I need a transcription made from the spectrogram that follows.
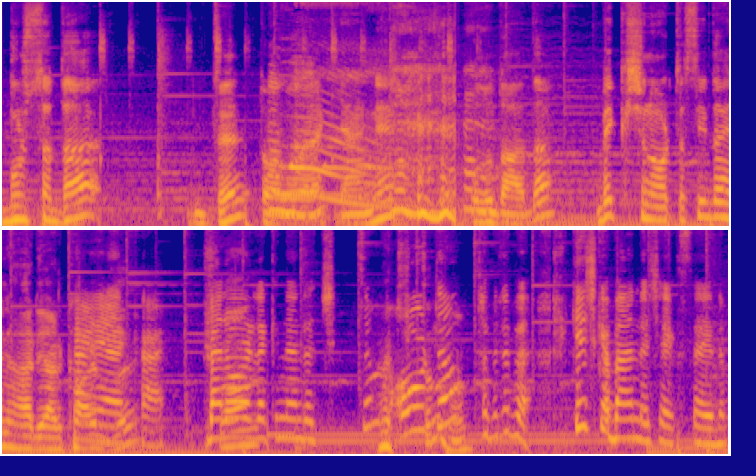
Bursa'daydı doğal olarak yani Uludağ'da ve kışın ortasıydı hani her yer kardı. yer kar. Ben an- oradakine de çıktım. Ha, çıktın Orada mı? tabii tabii. Keşke ben de çekseydim.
